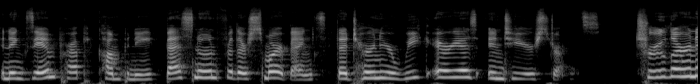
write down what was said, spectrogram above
an exam prep company best known for their smart banks that turn your weak areas into your strengths. TrueLearn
